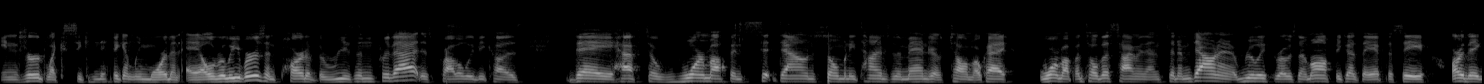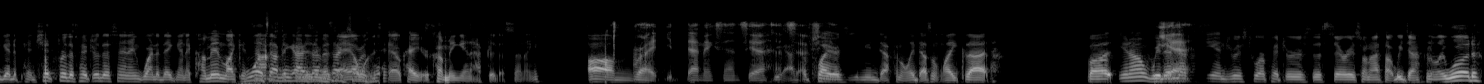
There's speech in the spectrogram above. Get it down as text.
injured like significantly more than AL relievers. And part of the reason for that is probably because they have to warm up and sit down so many times, and the manager will tell them, okay, warm up until this time and then sit them down. And it really throws them off because they have to see are they going to pinch hit for the pitcher this inning? When are they going to come in? Like it's What's not as happening, guys? I'm as AL Suarez. when they say, okay, you're coming in after this inning. Um, right, that makes sense. Yeah. yeah, the actually- players union definitely doesn't like that. But you know, we didn't Yeah. have any injuries to our pitchers this series when I thought we definitely would.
